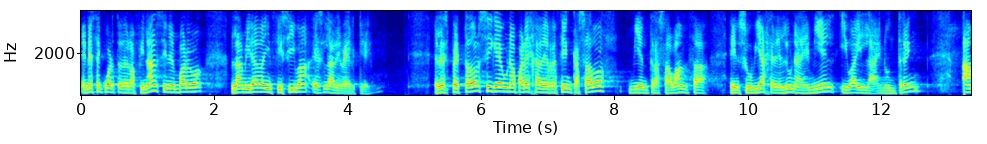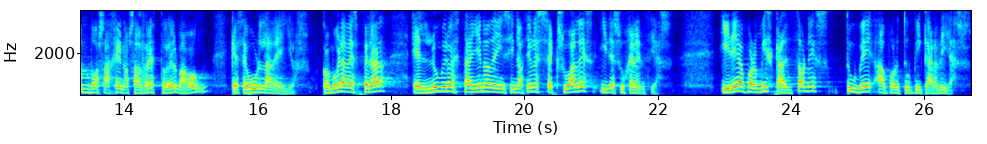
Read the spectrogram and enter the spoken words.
en ese cuarto de hora final, sin embargo, la mirada incisiva es la de Berkeley. El espectador sigue a una pareja de recién casados mientras avanza en su viaje de luna de miel y baila en un tren, ambos ajenos al resto del vagón, que se burla de ellos. Como era de esperar, el número está lleno de insinuaciones sexuales y de sugerencias. Iré a por mis calzones, tú ve a por tu picardías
